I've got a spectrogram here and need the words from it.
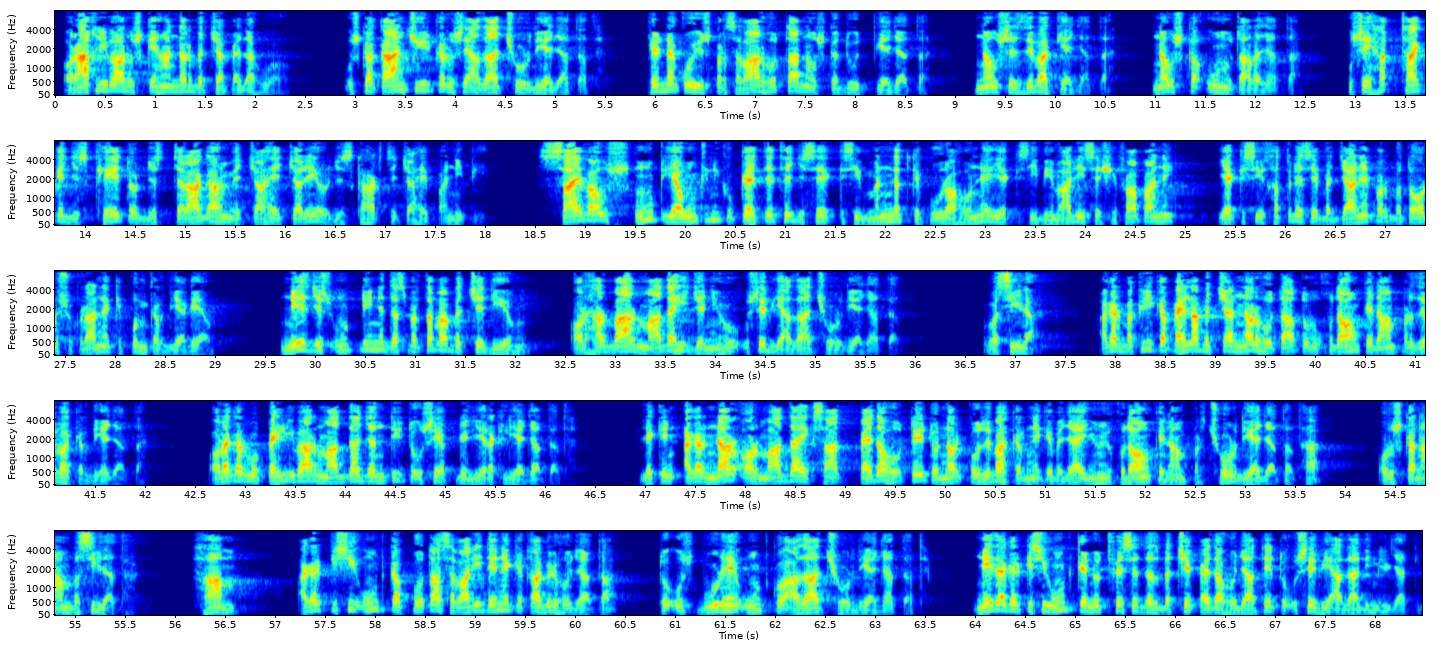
اور آخری بار اس کے ہاں نر بچہ پیدا ہوا ہو۔ اس کا کان چیر کر اسے آزاد چھوڑ دیا جاتا تھا۔ پھر نہ کوئی اس پر سوار ہوتا، نہ اس کا دودھ پیا جاتا، نہ اسے ذبح کیا جاتا، نہ اس کا اون اتارا جاتا۔ اسے حق تھا کہ جس کھیت اور جس چراگاہ میں چاہے چرے اور جس گھاٹ سے چاہے پانی پیے۔ صاحبہ اس اونٹ یا اونٹنی کو کہتے تھے جسے کسی منت کے پورا ہونے یا کسی بیماری سے شفا پانے یا کسی خطرے سے بچ جانے پر بطور شکرانے کے پن کر دیا گیا ہو۔ نیز جس اونٹنی نے دس مرتبہ بچے دیے ہوں اور ہر بار مادہ ہی جنی ہو، اسے بھی آزاد چھوڑ دیا جاتا۔ وسیلہ، اگر بکری کا پہلا بچہ نر ہوتا تو وہ خداؤں کے نام پر ذبح کر دیا جاتا۔ اور اگر وہ پہلی بار مادہ جنتی تو اسے اپنے لیے رکھ لیا جاتا تھا۔ لیکن اگر نر اور مادہ ایک ساتھ پیدا ہوتے تو نر کو ذبح کرنے کے بجائے یوں ہی خداؤں کے نام پر چھوڑ دیا جاتا تھا اور اس کا نام وسیلہ تھا۔ ہام اگر کسی اونٹ کا پوتا سواری دینے کے قابل ہو جاتا تو اس بوڑھے اونٹ کو آزاد چھوڑ دیا جاتا تھا۔ نیز اگر کسی اونٹ کے نطفے سے دس بچے پیدا ہو جاتے تو اسے بھی آزادی مل جاتی۔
